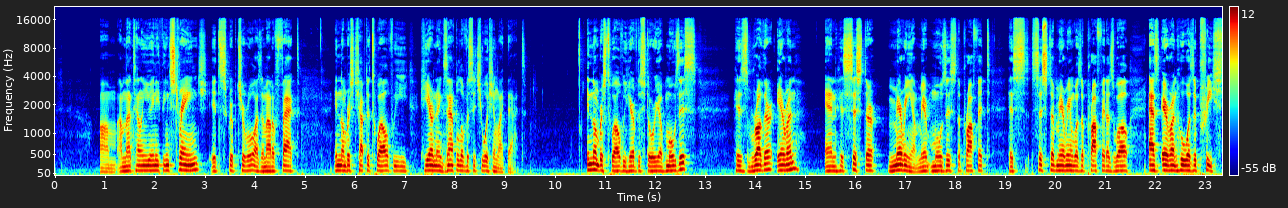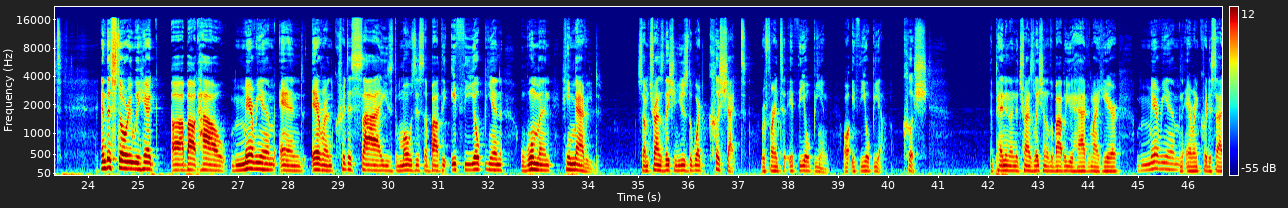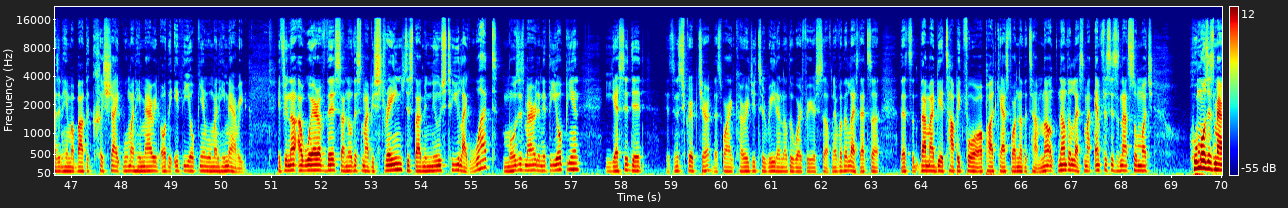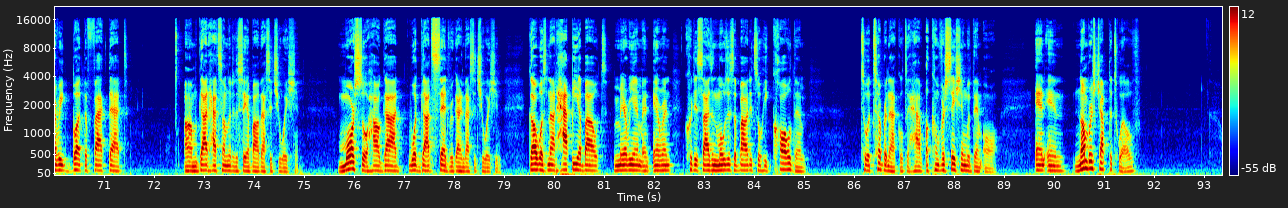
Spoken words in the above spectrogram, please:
Um, I'm not telling you anything strange, it's scriptural. As a matter of fact, in Numbers chapter 12, we hear an example of a situation like that. In Numbers 12, we hear of the story of Moses his brother Aaron and his sister Miriam. Moses, the prophet, his sister Miriam was a prophet as well as Aaron, who was a priest. In this story, we hear uh, about how Miriam and Aaron criticized Moses about the Ethiopian woman he married. Some translation use the word Cushite, referring to Ethiopian or Ethiopia, Cush depending on the translation of the Bible you have, you might hear Miriam and Aaron criticizing him about the Cushite woman he married or the Ethiopian woman he married. If you're not aware of this, I know this might be strange. This might be news to you. Like, what? Moses married an Ethiopian? Yes, it did. It's in scripture. That's why I encourage you to read another word for yourself. Nevertheless, that's a that's a, that might be a topic for a podcast for another time. No, nonetheless, my emphasis is not so much who Moses married, but the fact that um, God had something to say about that situation. More so, how God, what God said regarding that situation. God was not happy about Miriam and Aaron criticizing Moses about it, so he called them to a tabernacle to have a conversation with them all. And in Numbers chapter 12,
